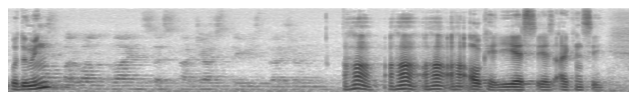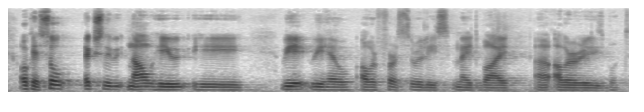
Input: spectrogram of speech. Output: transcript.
what do you mean? Number one line says adjust released version. Uh-huh, uh-huh, uh-huh, uh-huh. Okay, yes, yes, I can see. Okay, so actually now he he we, we have our first release made by uh, our release bot.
